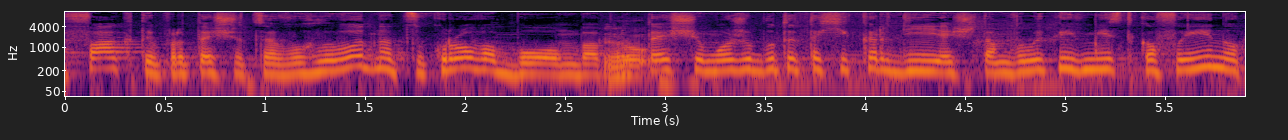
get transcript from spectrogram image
факти про те, що це вуглеводна цукрова бомба, про Ну. те, що може бути тахікардія, що там великий вміст кофеїну.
